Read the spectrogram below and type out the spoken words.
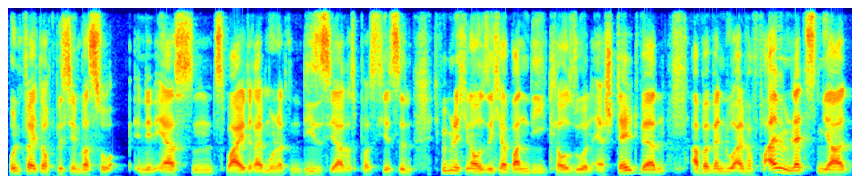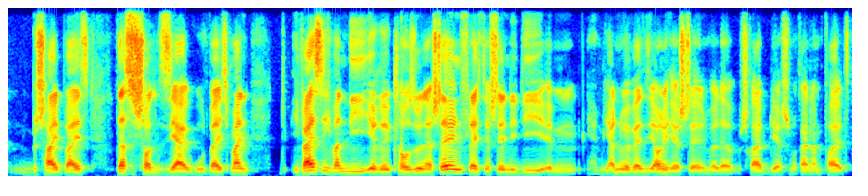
und vielleicht auch ein bisschen, was so in den ersten zwei, drei Monaten dieses Jahres passiert sind. Ich bin mir nicht genau sicher, wann die Klausuren erstellt werden, aber wenn du einfach vor allem im letzten Jahr Bescheid weißt, das ist schon sehr gut, weil ich meine, ich weiß nicht, wann die ihre Klausuren erstellen, vielleicht erstellen die die im, ja, im Januar werden sie auch nicht erstellen, weil da schreiben die ja schon Rheinland-Pfalz.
